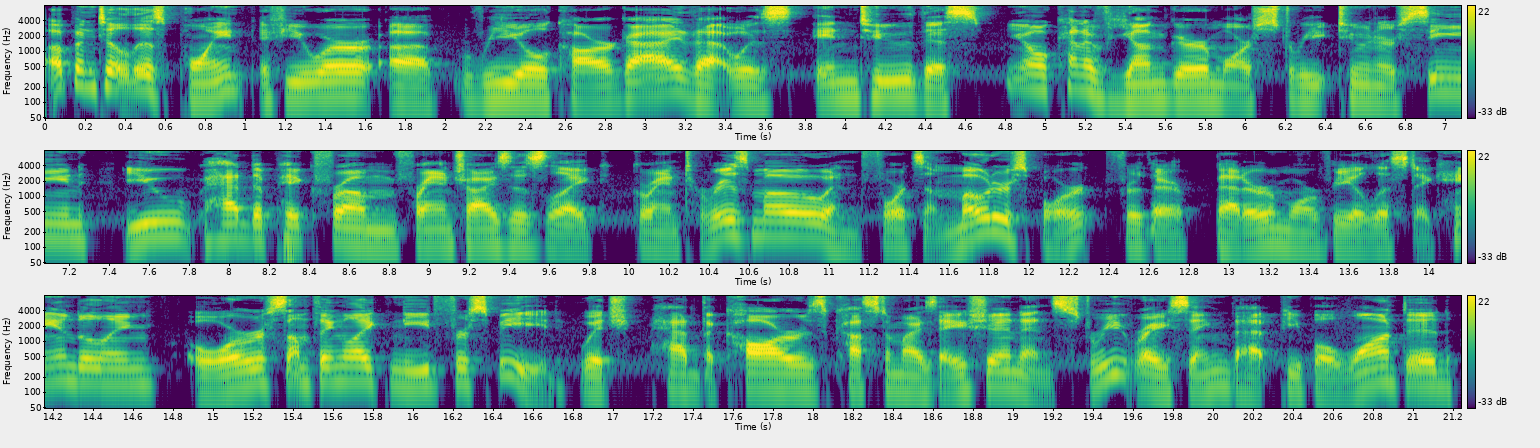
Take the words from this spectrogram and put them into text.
Up until this point, if you were a real car guy that was into this, you know, kind of younger, more street tuner scene, you had to pick from franchises like Gran Turismo and Forza Motorsport for their better, more realistic handling, or something like Need for Speed, which had the cars, customization, and street racing that people wanted,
